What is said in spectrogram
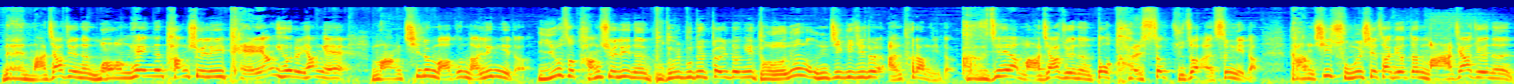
네, 마자주는 멍해 있는 당슐리 태양혈을 향해 망치를 마구 날립니다. 이어서 당슐리는 부들부들 떨더니 더는 움직이지를 않더랍니다. 그제야 마자주는 또 털썩 주저앉습니다. 당시 23살이었던 마자주는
